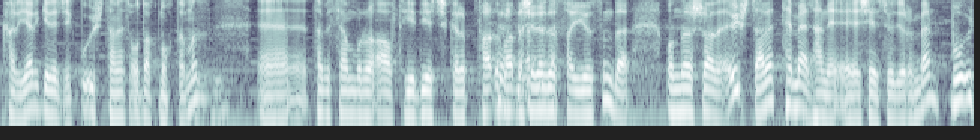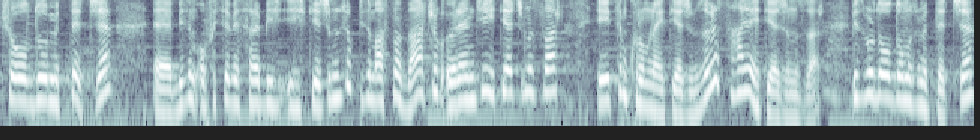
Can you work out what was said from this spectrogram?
kariyer, gelecek. Bu üç tanesi odak noktamız. E, tabii sen bunu 6-7'ye çıkarıp farklı farklı şeyler de sayıyorsun da onları şu an üç tane temel hani e, şey söylüyorum ben. Bu üçü olduğu müddetçe e, bizim ofise vesaire bir ihtiyacımız yok. Bizim aslında daha çok öğrenciye ihtiyacımız var. Eğitim kurumuna ihtiyacımız var ve sahaya ihtiyacımız var. Biz burada olduğumuz müddetçe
